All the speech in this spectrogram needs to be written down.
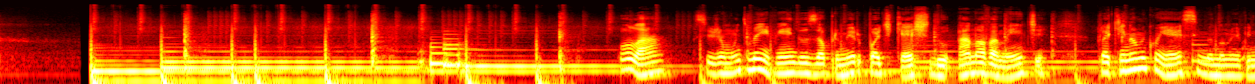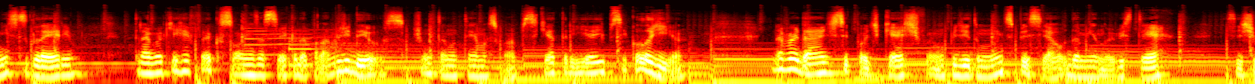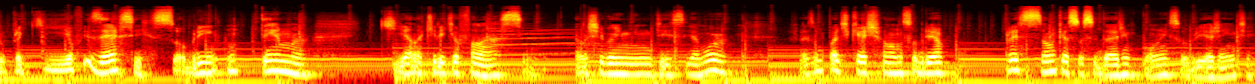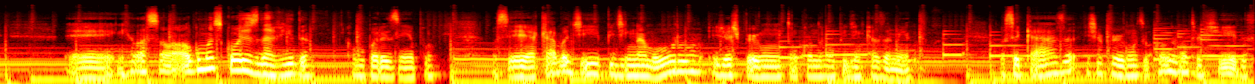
Olá, sejam muito bem-vindos ao primeiro podcast do A Novamente. Para quem não me conhece, meu nome é Vinícius Glério. Trago aqui reflexões acerca da palavra de Deus, juntando temas com a psiquiatria e psicologia. Na verdade, esse podcast foi um pedido muito especial da minha noiva Esther. Insistiu para que eu fizesse sobre um tema que ela queria que eu falasse. Ela chegou em mim e disse: Amor, faz um podcast falando sobre a pressão que a sociedade impõe sobre a gente é, em relação a algumas coisas da vida, como por exemplo, você acaba de pedir namoro e já te perguntam quando vão pedir em casamento. Você casa e já perguntam quando vão ter filhos.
